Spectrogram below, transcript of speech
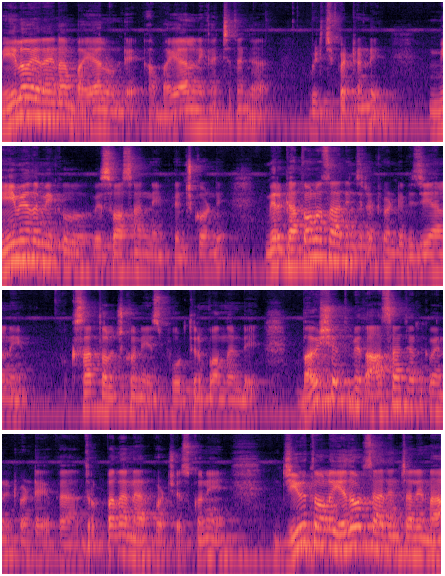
మీలో ఏదైనా భయాలు ఉంటే ఆ భయాల్ని ఖచ్చితంగా విడిచిపెట్టండి. మీ మీద మీకు విశ్వాసాన్ని పెంచుకోండి. మీరు గతంలో సాధించినటువంటి విజయాల్ని ఒకసారి తలుచుకొని స్ఫూర్తిని పొందండి. భవిష్యత్తు మీద ఆశాజనకమైనటువంటి ఒక దృక్పథాన్ని ఏర్పాటు చేసుకొని జీవితంలో ఏదో ఒకటి సాధించాలి. నా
